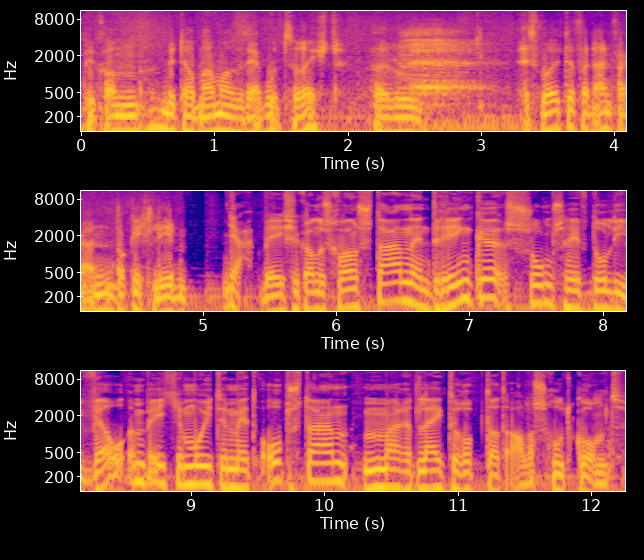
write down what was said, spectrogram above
we komen met de mama zeer goed terecht. Also, het wollte van Anfang aan wirklich leven. Ja, het beestje kan dus gewoon staan en drinken. Soms heeft Dolly wel een beetje moeite met opstaan, maar het lijkt erop dat alles goed komt.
